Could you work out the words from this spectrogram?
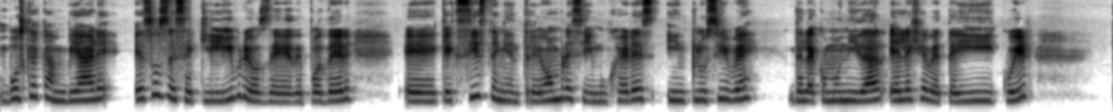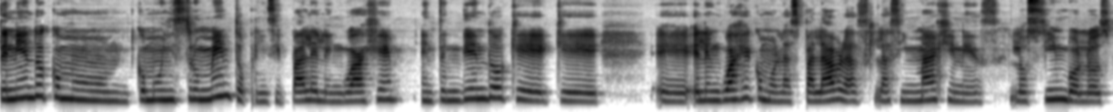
busca cambiar esos desequilibrios de, de poder eh, que existen entre hombres y mujeres, inclusive de la comunidad LGBTI queer, teniendo como, como instrumento principal el lenguaje, entendiendo que, que eh, el lenguaje como las palabras, las imágenes, los símbolos,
